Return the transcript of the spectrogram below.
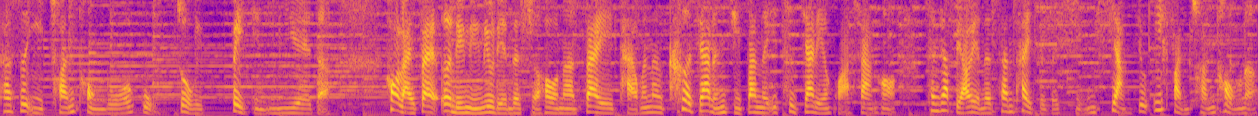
它是以传统锣鼓作为背景音乐的。后来在二零零六年的时候呢，在台湾的客家人举办的一次嘉年华上，哈，参加表演的三太子的形象就一反传统了，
